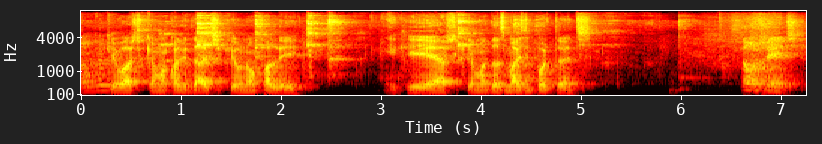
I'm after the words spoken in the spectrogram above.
Uhum. Que eu acho que é uma qualidade que eu não falei. E que é, acho que é uma das mais importantes. Então, gente,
